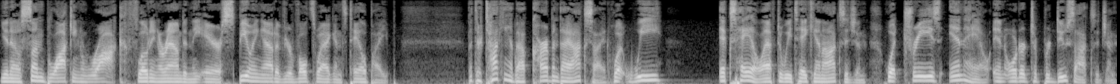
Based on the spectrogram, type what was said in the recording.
you know sun blocking rock floating around in the air spewing out of your Volkswagen's tailpipe but they're talking about carbon dioxide what we exhale after we take in oxygen what trees inhale in order to produce oxygen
